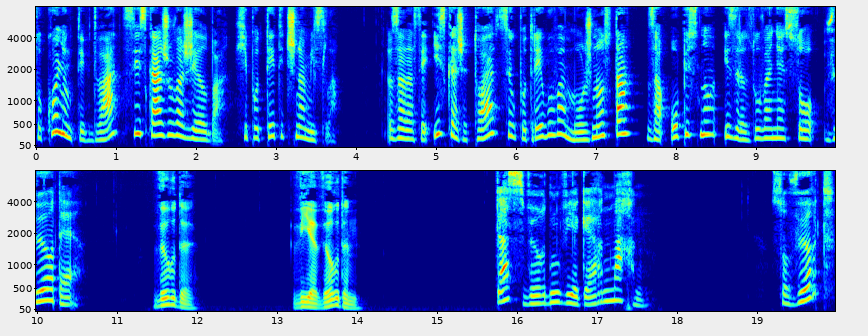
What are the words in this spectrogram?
Со конјунктив 2 се искажува желба, хипотетична мисла. За да се искаже тоа, се употребува можноста за описно изразување со würde. Würde. Wir würden. Das würden wir gern machen. Со würd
